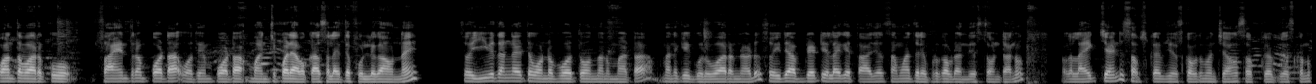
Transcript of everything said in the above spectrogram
కొంతవరకు సాయంత్రం పూట ఉదయం పూట మంచు పడే అవకాశాలు అయితే ఫుల్గా ఉన్నాయి. సో ఈ విధంగా అయితే ఉండబోతోందనమాట మనకి గురువారం నాడు. సో ఇది అప్డేట్. ఇలాగే తాజా సమాచారం ఎప్పటికప్పుడు అందిస్తూ ఉంటాను. ఒక లైక్ చేయండి సబ్స్క్రైబ్ చేసుకోకపోతే మన ఛానల్ సబ్స్క్రైబ్ చేసుకొని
